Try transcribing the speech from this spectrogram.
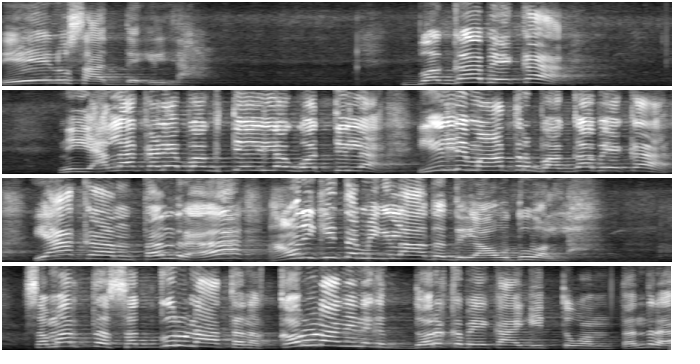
ಏನು ಸಾಧ್ಯ ಇಲ್ಲ. ಬಗ್ಗ ಬೇಕಾ? ನೀ ಎಲ್ಲ ಕಡೆ ಬಗ್ತೇ ಇಲ್ಲ, ಗೊತ್ತಿಲ್ಲ. ಇಲ್ಲಿ ಮಾತ್ರ ಬಗ್ಗ ಬೇಕಾ? ಯಾಕ ಅಂತಂದ್ರೆ, ಅವನಿಗಿಂತ ಮಿಗಿಲಾದದ್ದು ಯಾವುದೂ ಅಲ್ಲ. ಸಮರ್ಥ ಸದ್ಗುರುನಾಥನ ಕರುಣ ನಿನಗೆ ದೊರಕಬೇಕಾಗಿತ್ತು ಅಂತಂದ್ರೆ,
